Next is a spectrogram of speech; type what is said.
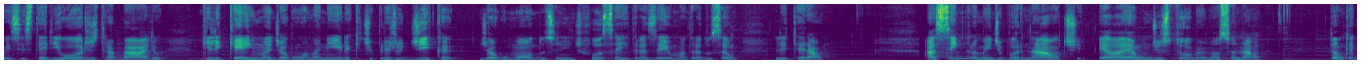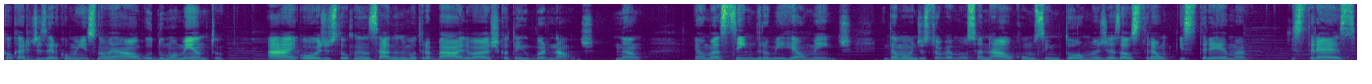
esse exterior de trabalho, que lhe queima de alguma maneira, que te prejudica de algum modo, se a gente fosse aí trazer uma tradução literal. A síndrome de burnout, ela é um distúrbio emocional. Então, o que, que eu quero dizer com isso? Não é algo do momento. Ah, hoje estou cansado no meu trabalho, acho que eu tenho burnout. Não, é uma síndrome realmente. Então, é um distúrbio emocional com sintomas de exaustão extrema, estresse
